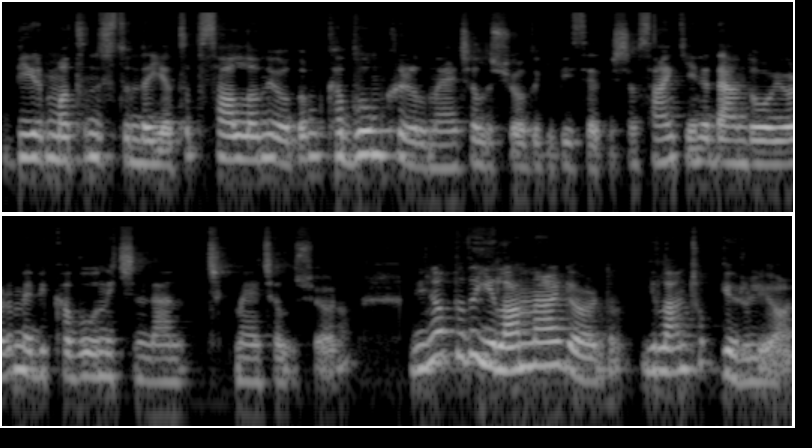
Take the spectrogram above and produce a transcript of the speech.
bir matın üstünde yatıp sallanıyordum. Kabuğum kırılmaya çalışıyordu gibi hissetmiştim. Sanki yeniden doğuyorum ve bir kabuğun içinden çıkmaya çalışıyorum. Bir noktada yılanlar gördüm. Yılan çok görülüyor.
